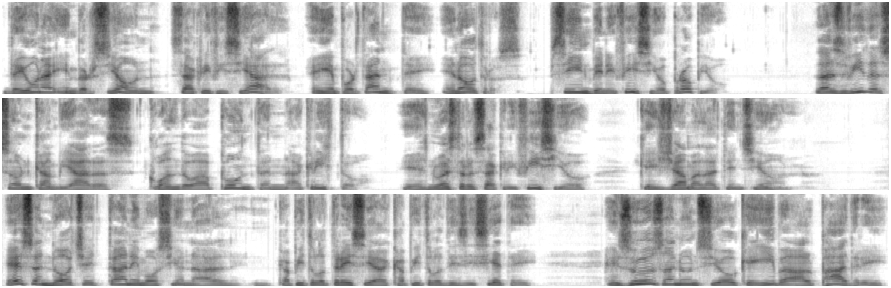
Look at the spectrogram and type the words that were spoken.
de una inversión sacrificial e importante en otros, sin beneficio propio. Las vidas son cambiadas cuando apuntan a Cristo. Es nuestro sacrificio que llama la atención. Esa noche tan emocional, capítulo 13 a capítulo 17, Jesús anunció que iba al Padre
